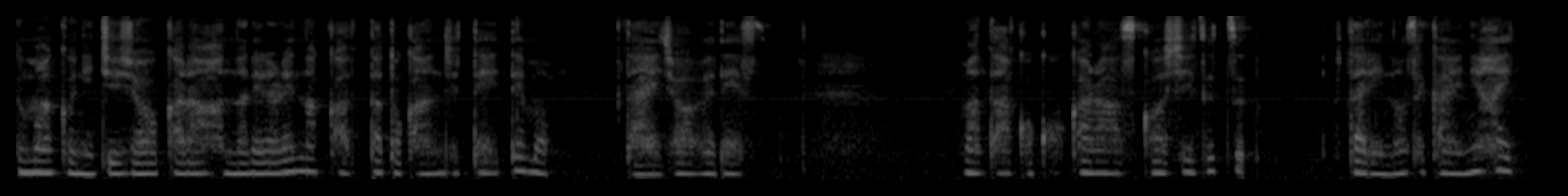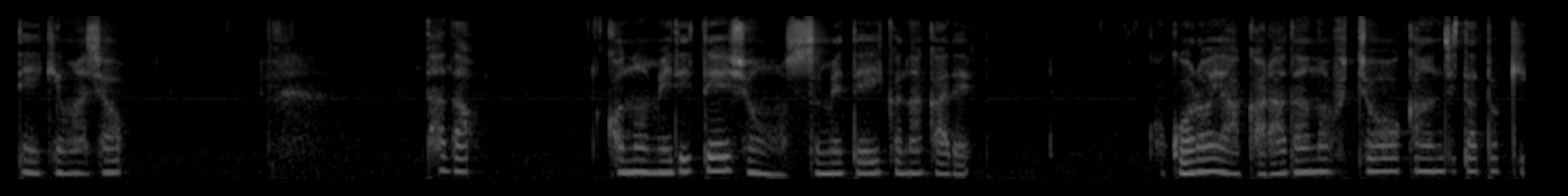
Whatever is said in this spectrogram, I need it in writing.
うまく日常から離れられなかったと感じていても大丈夫です。またここから少しずつ2人の世界に入っていきましょう。ただこのメディテーションを進めていく中で心や体の不調を感じた時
